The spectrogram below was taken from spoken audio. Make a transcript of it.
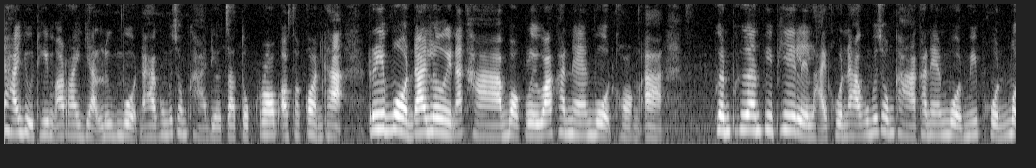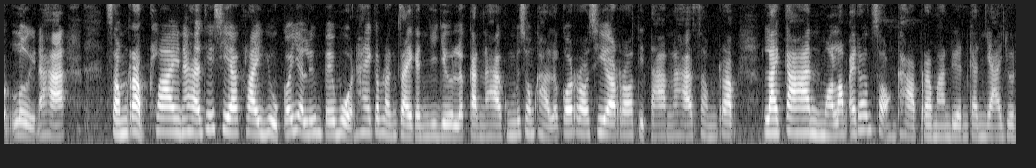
นะคะ อยู่ทีมอะไรอย่าลืมโหวตนะคะ คุณผู้ชมค่ะเดี๋ยวจะตกรอบเอาซะก่อนค่ะ รีบโหวตได้เลยนะคะ บอกเลยว่าคะแนนโหวตของอ่าเพื่อนๆ พี่ๆ หลายๆ คนนะคะ คุณผู้ชมค่ะคะแนนโหวตมีผลหมดเลยนะคะสำหรับใครนะคะที่เชียร์ใครอยู่ก็อย่าลืมไปโหวตให้กำลังใจกันเยอะๆแล้วกันนะคะ คุณผู้ชมค่ะ แล้วก็รอเชียร์รอติดตามนะคะสำหรับรายการหมอลำไอดอล2ค่ะ ประมาณเดือนกันยายน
